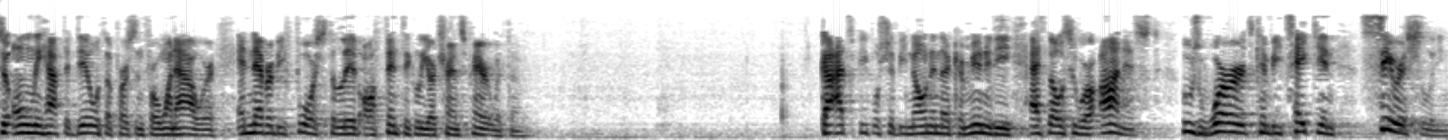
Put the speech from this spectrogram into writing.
to only have to deal with a person for one hour and never be forced to live authentically or transparent with them. God's people should be known in their community as those who are honest, whose words can be taken seriously.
